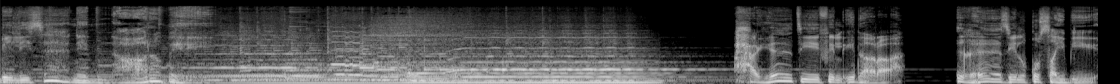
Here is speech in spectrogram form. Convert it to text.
بلسان عربي. حياتي في الإدارة غازي القصيبي.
